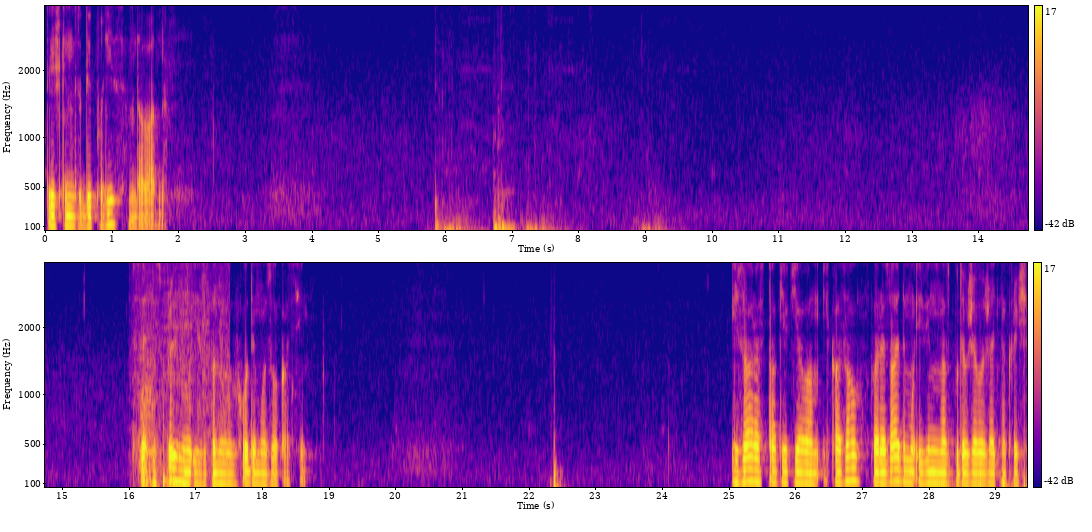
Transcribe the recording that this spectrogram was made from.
Трішки не туди поліз, да ладно. Все, ми спригнули і зупинили, виходимо з локації. І зараз, так як я вам і казав, перезайдемо і він у нас буде вже лежати на криші.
